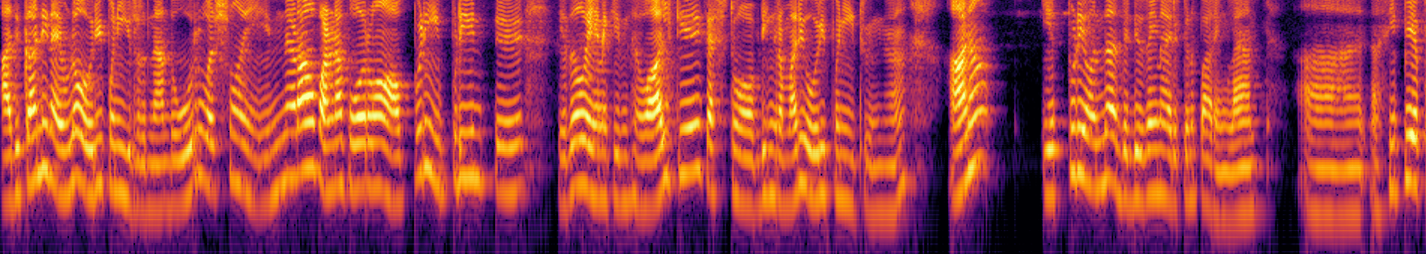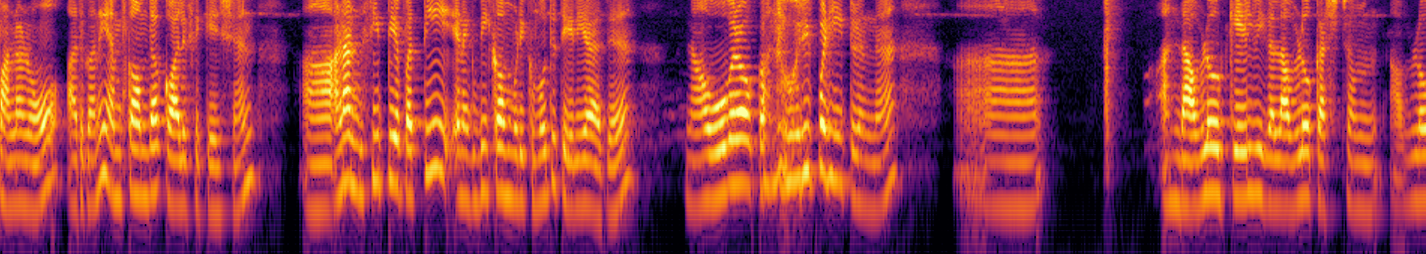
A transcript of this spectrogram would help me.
அதுக்காண்டி நான் எவ்வளோ ஒரி பண்ணிக்கிட்டு இருந்தேன். அந்த ஒரு வருஷம் என்னடா பண்ண போகிறோம் அப்படி இப்படின்ட்டு ஏதோ எனக்கு இந்த வாழ்க்கையே கஷ்டம் அப்படிங்கிற மாதிரி ஒரி பண்ணிகிட்டு இருந்தேன். ஆனால் எப்படி வந்து அது டிசைனாக இருக்குதுன்னு பாருங்களேன். நான் சிபிஏ பண்ணணும். அதுக்கு வந்து எம்காம் தான் குவாலிஃபிகேஷன் ஆனால் அந்த சிபியை பற்றி எனக்கு பிகாம் முடிக்கும் போது தெரியாது. நான் ஓவராக உட்காந்து ஒரி பண்ணிகிட்டு இருந்தேன். அந்த அவ்வளோ கேள்விகள் அவ்வளோ கஷ்டம் அவ்வளோ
